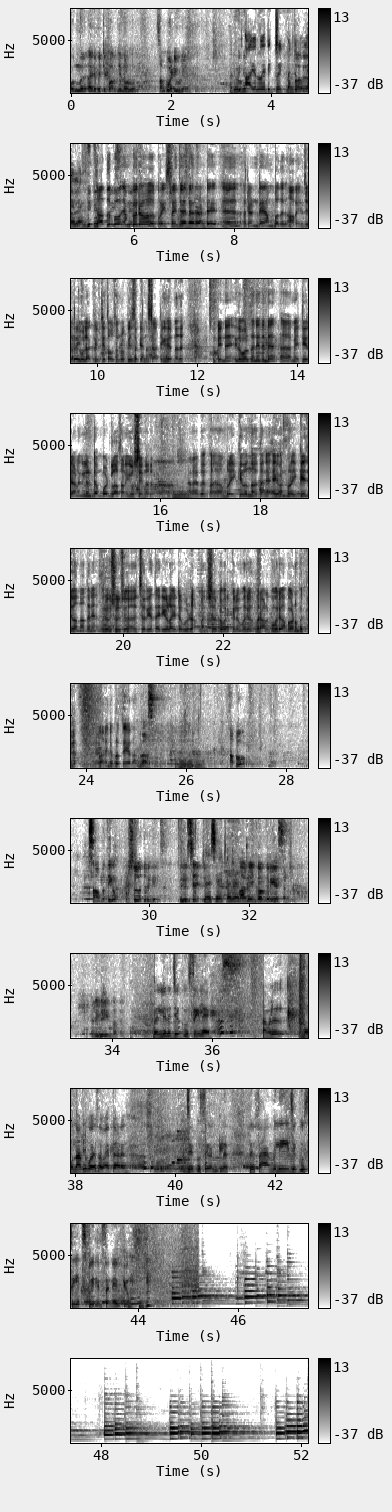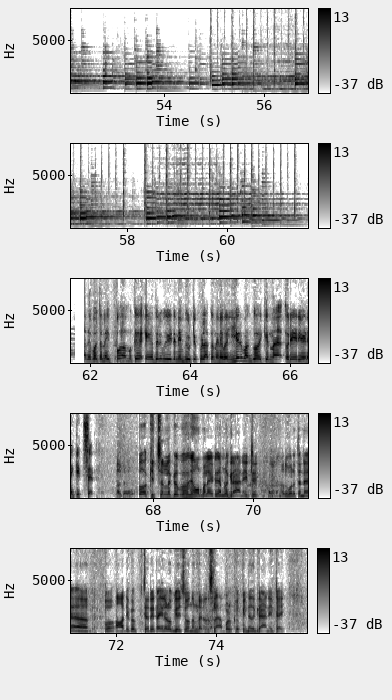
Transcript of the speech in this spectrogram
ഒന്ന് അതിനെ പറ്റി പറഞ്ഞെന്നുള്ളൂ. സംഭവം അടിപൊളിയാണ്. ഒരു ആയുർവേദിക് ട്രീറ്റ്മെന്റ് പോലെ അല്ലേ അതിപ്പോ നമുക്കൊരു പ്രൈസ് റേഞ്ച് തന്നെ ഒരു രണ്ട് രണ്ട് അമ്പത് ആ range to lakh fifty thousand rupees ഒക്കെയാണ് സ്റ്റാർട്ടിങ് വരുന്നത്. പിന്നെ ഇതുപോലെ തന്നെ ഇതിന്റെ മെറ്റീരിയൽ ആണെങ്കിലും ടെമ്പേർഡ് ഗ്ലാസ് ആണ് യൂസ് ചെയ്യുന്നത്. അതായത് ബ്രേക്ക് വന്നാൽ തന്നെ ഈവൻ ബ്രേക്കേജ് വന്നാൽ തന്നെ ഒരു ചെറിയ തരികളായിട്ട് വീഴാം. മനുഷ്യർക്ക് ഒരിക്കലും ഒരു ഒരാൾക്കും ഒരു അപകടം പറ്റില്ല. അതാണ് അതിന്റെ പ്രത്യേകത. അപ്പോ സാമ്പത്തിക പ്രശ്നമില്ലാത്തവർക്ക് തീർച്ചയായിട്ടും. തീർച്ചയായിട്ടും അതെ ആലോചിക്കാവുന്ന ഒരു കേസാണ്. അടിപൊളിയായിരുന്നത് വലിയൊരു ജഗൂസി അല്ലേ നമ്മൾ മൂന്നാറിൽ പോയ സമയത്താണ് ജഗൂസി കണ്ടിട്ടുള്ളത്. ഇത് ഫാമിലി ജഗൂസി എക്സ്പീരിയൻസ് തന്നെ ആയിരിക്കും അതേപോലെ തന്നെ ഇപ്പൊ നമുക്ക് ഏതൊരു വീടിനെയും ബ്യൂട്ടിഫുൾ ആക്കുന്നതിന് വലിയൊരു പങ്ക് വഹിക്കുന്ന ഒരു ഏരിയയാണ് കിച്ചൺ ഇപ്പോൾ കിച്ചണിലൊക്കെ ഇപ്പോൾ നോർമലായിട്ട് നമ്മൾ ഗ്രാനൈറ്റ് അതുപോലെ തന്നെ ഇപ്പോൾ ആദ്യമൊക്കെ ചെറിയ ടൈലുകൾ ഉപയോഗിച്ച് വന്നിട്ടുണ്ടായിരുന്നു സ്ലാബുകൾക്ക് പിന്നെ അത് ഗ്രാനൈറ്റ് ആയി.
